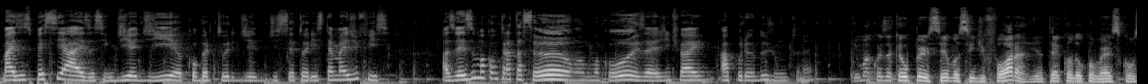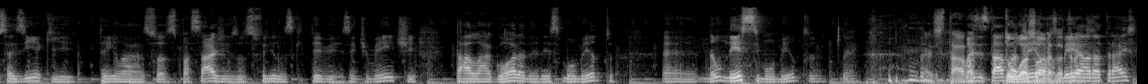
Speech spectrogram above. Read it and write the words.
mais especiais, assim, dia a dia, cobertura de, de setorista é mais difícil. Às vezes uma contratação, alguma coisa, a gente vai apurando junto, né? E uma coisa que eu percebo assim de fora, e até quando eu converso com o Cezinha, que tem lá suas passagens, os freelas que teve recentemente, tá lá agora, né, nesse momento. é, não nesse momento, né? eu estava, Mas estava duas meia, horas meia atrás. hora atrás.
